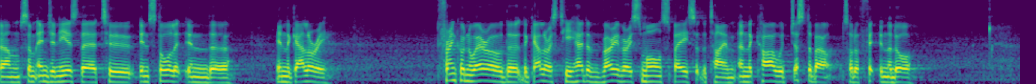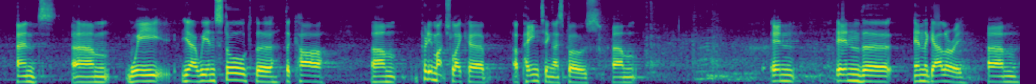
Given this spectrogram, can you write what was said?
um, some engineers there to install it in the, in the gallery. Franco Noero, the, the gallerist, he had a very, very small space at the time, and the car would just about sort of fit in the door. And um, we, yeah, we installed the, the car um, pretty much like a, a painting, I suppose, um, in, in, the, in the gallery. Um,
